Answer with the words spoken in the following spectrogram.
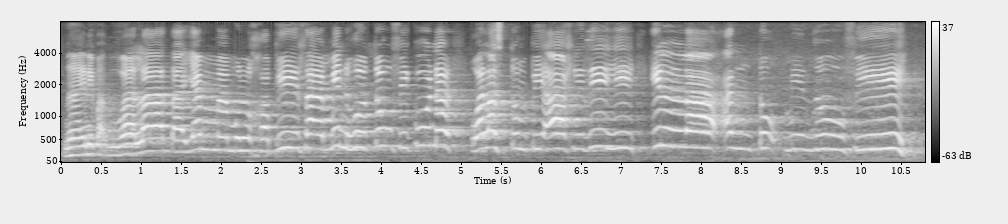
Nah ini Pak wala tayammamul khabitha minhu tunfikuna walastum bi akhirihi illa an tu'midhu fih.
